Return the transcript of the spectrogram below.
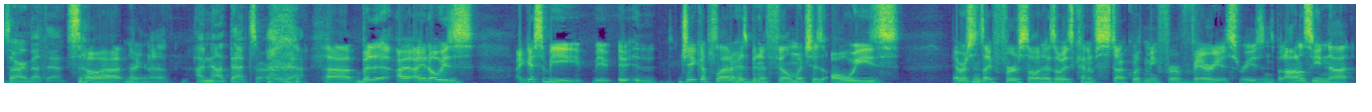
Sorry about that. so uh, no, you're not. I'm not that sorry. Yeah. Uh, but I, I'd always, I guess it'd be it, it, Jacob's Ladder has been a film which has always, ever since I first saw it, has always kind of stuck with me for various reasons. But honestly, not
